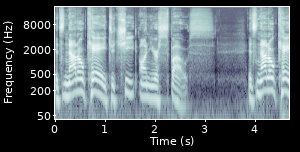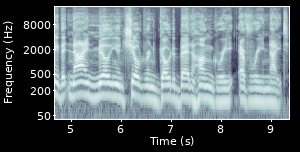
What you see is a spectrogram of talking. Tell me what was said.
It's not okay to cheat on your spouse. It's not okay that 9 million children go to bed hungry every night.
